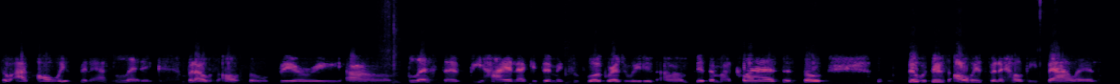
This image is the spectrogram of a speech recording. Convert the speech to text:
so I've always been athletic, but I was also very um, blessed to be high in academics as well. Graduated um, fifth in my class, and so there, there's always been a healthy balance.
